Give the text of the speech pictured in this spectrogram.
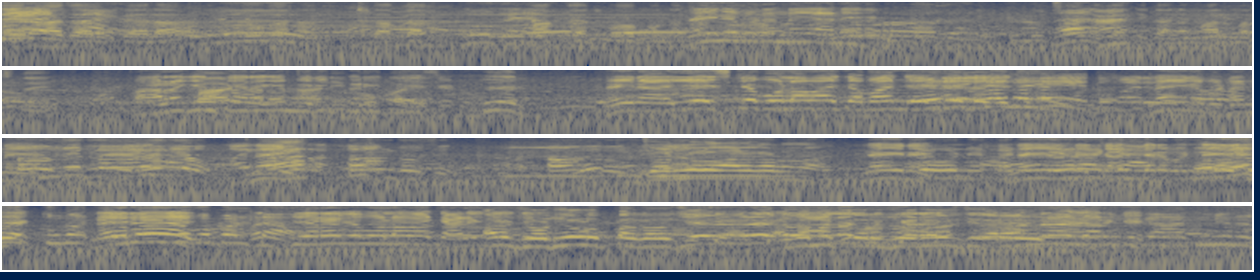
तेरा हजार रुपयाला दोघं ना जातात मागतात हो आपण नहीं नहीं बेटा नहीं आने किलो छान आहे त्या ठिकाणी माल मस्त आहे बारह के पाठ तेरह के मेरी आणि खरीद बोकड है। आहे. नहीं ना ये इसके बोला हुआ है जबान जाएंगे लेकिन नहीं ना बेटा नहीं। नहीं। जोड़ जोड़ वाला करो ना. नहीं नहीं. नहीं नहीं चांदर नहीं. नहीं नहीं. तेरह के बोला है अरे जोड़ जोड़ ऊपर करो ये तो मत करो जोड़ जोड़ जिगर पंद्रह हजार के नहीं नहीं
